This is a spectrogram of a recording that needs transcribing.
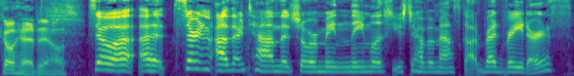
Go ahead, Alice. So uh, a certain other town that shall remain nameless used to have a mascot, Red Raiders,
